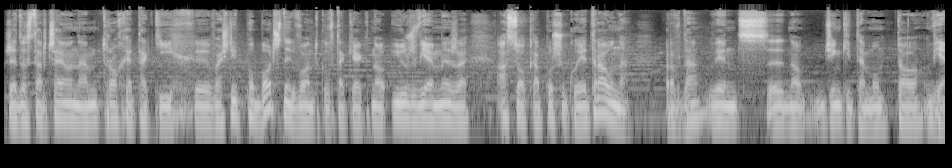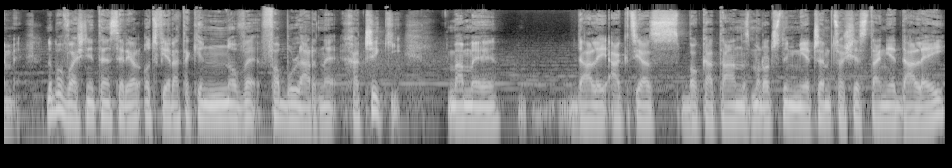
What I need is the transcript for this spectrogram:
że dostarczają nam trochę takich e, właśnie pobocznych wątków, tak jak no, już wiemy, że Asoka poszukuje Trauna, prawda? Więc e, no, dzięki temu to wiemy. No bo właśnie ten serial otwiera takie nowe, fabularne haczyki. Mamy dalej akcja z Bokatan, z Mrocznym Mieczem, co się stanie dalej.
